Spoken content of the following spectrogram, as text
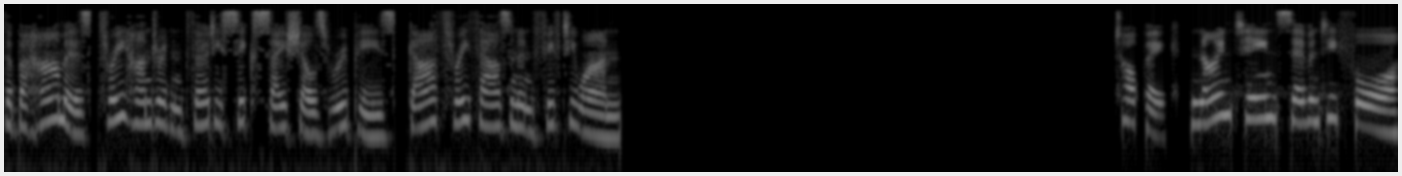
the Bahamas 336 Seychelles rupees, GAR 3051. Topic 1974.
